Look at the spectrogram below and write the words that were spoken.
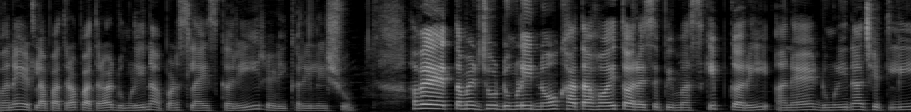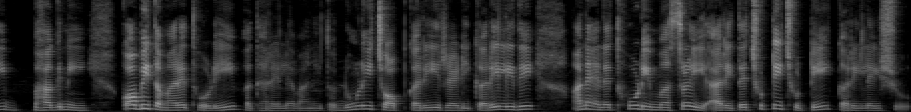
બને એટલા પાતળા પાતળા ડુંગળીના પણ સ્લાઈસ કરી રેડી કરી લઈશું. હવે તમે જો ડુંગળી ન ખાતા હોય તો આ રેસિપીમાં સ્કીપ કરી અને ડુંગળીના જેટલી ભાગની કોબી તમારે થોડી વધારે લેવાની. તો ડુંગળી ચોપ કરી રેડી કરી લીધી અને એને થોડી મસળી આ રીતે છૂટી છૂટી કરી લઈશું.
